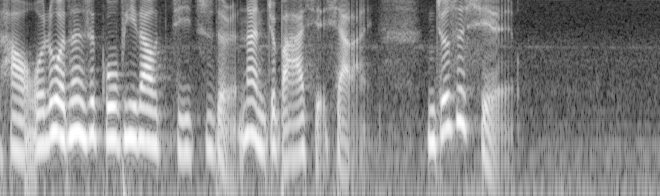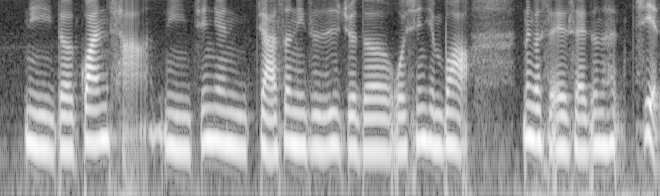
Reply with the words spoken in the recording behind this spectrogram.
好，我如果真的是孤僻到极致的人，那你就把它写下来。你就是写你的观察。你今天假设你只是觉得我心情不好，那个谁谁真的很贱，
